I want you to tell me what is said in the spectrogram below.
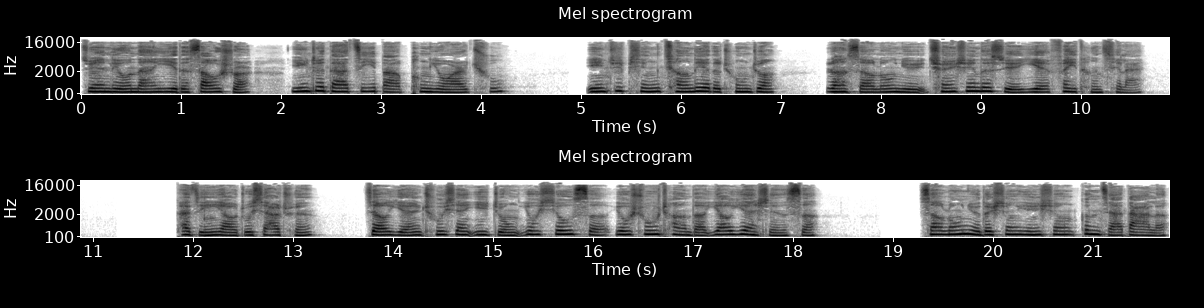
涓流难抑的骚水迎着大鸡巴喷涌而出，尹志平强烈的冲撞。让小龙女全身的血液沸腾起来。她紧咬住下唇，娇颜出现一种又羞涩又舒畅的妖艳神色。小龙女的声音声更加大了：“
